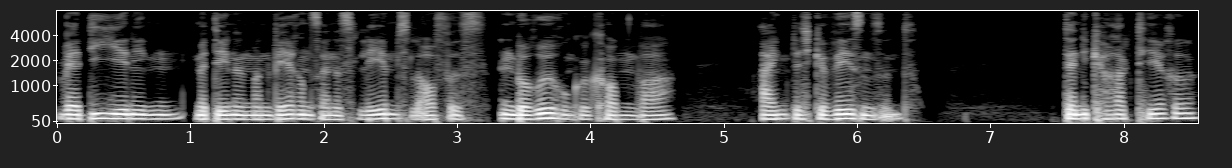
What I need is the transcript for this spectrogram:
wer diejenigen, mit denen man während seines Lebenslaufes in Berührung gekommen war, eigentlich gewesen sind. Denn die Charaktere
